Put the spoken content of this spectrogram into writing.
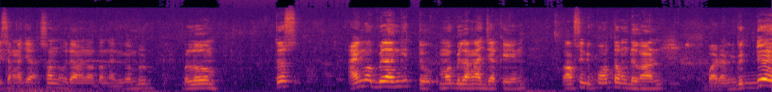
iseng aja son udah nonton Endgame belum belum terus Aing mau bilang gitu mau bilang ngajakin langsung dipotong dengan badan gede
